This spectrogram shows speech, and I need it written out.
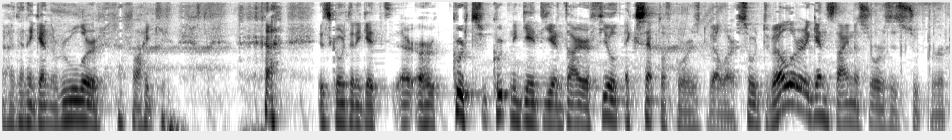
Uh, then again, Ruler, like is going to negate or could could negate the entire field except of course Dweller. So Dweller against dinosaurs is superb.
